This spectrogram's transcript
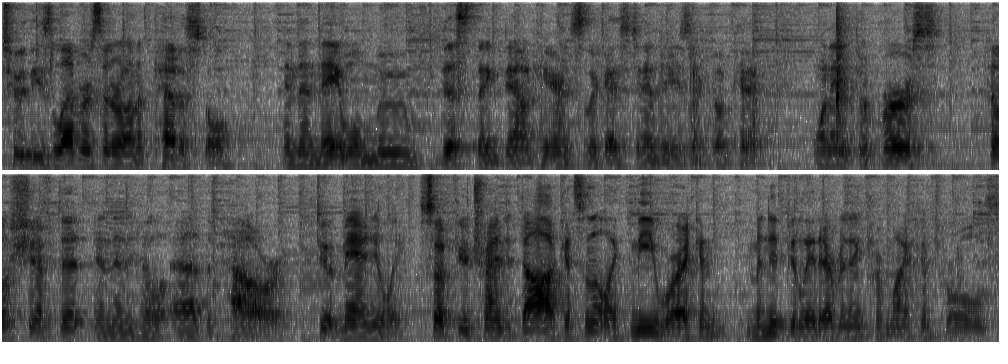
two of these levers that are on a pedestal, and then they will move this thing down here. And so the guy standing he's like, okay, one eighth reverse, he'll shift it, and then he'll add the power. Do it manually. So if you're trying to dock, it's not like me where I can manipulate everything from my controls.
